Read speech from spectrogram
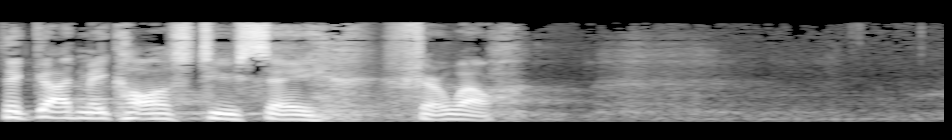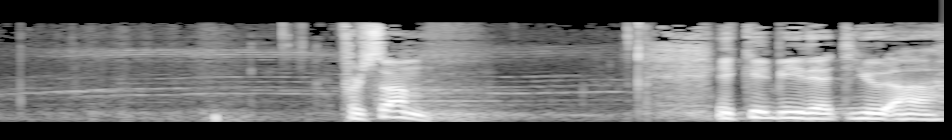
that God may call us to say farewell. For some, it could be that you, uh,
